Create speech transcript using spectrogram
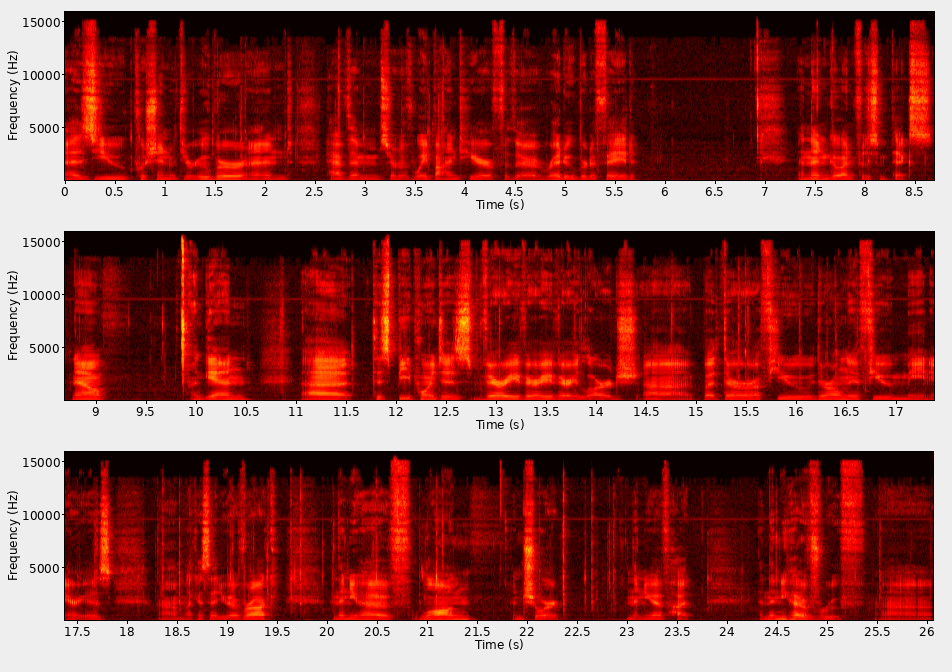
as you push in with your Uber and have them sort of wait behind here for the red Uber to fade and then go in for some picks. Now, again, uh, this B point is very, very, very large, uh, but there are a few, there are only a few main areas. Um, like I said, you have rock, and then you have long and short, and then you have hut. And then you have roof. Uh,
